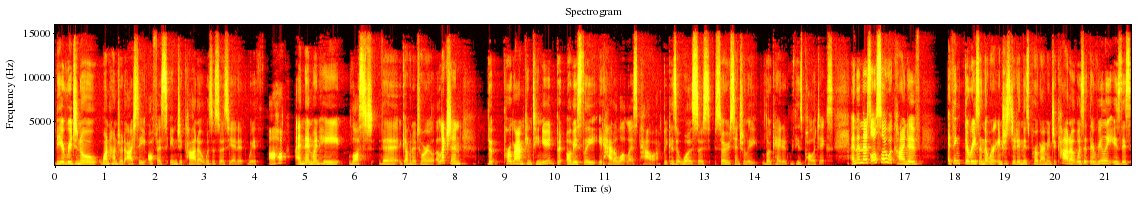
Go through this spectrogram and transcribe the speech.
the original 100 RC office in Jakarta was associated with Ahok. And then, when he lost the gubernatorial election, the program continued, but obviously it had a lot less power because it was so so centrally located with his politics. And then there's also a kind of I think the reason that we're interested in this program in Jakarta was that there really is this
